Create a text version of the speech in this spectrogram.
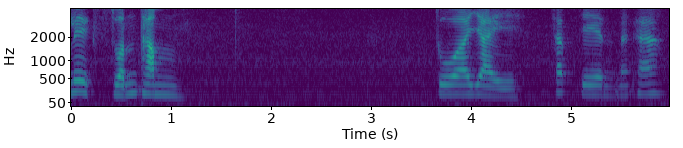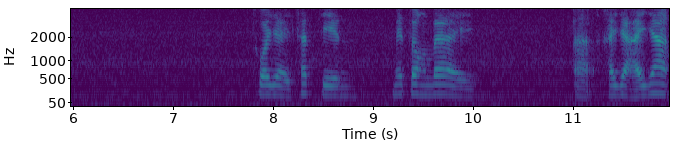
เลขสวนธรรม ตัวใหญ่ ชัดเจนนะคะ ตัวใหญ่ชัดเจนไม่ต้องได้ขยายยาก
